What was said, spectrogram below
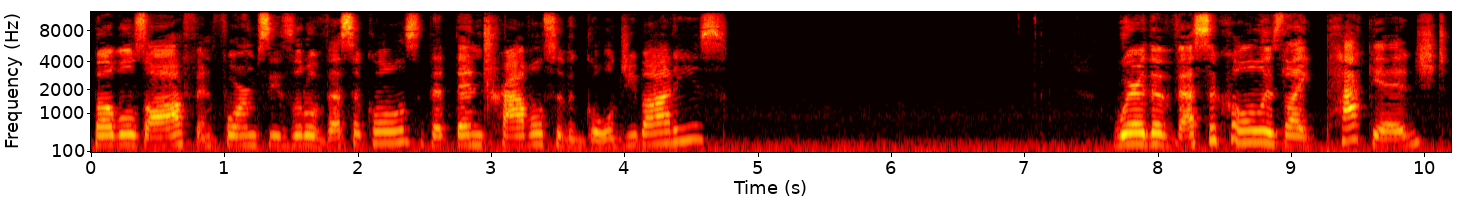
bubbles off and forms these little vesicles that then travel to the Golgi bodies where the vesicle is like packaged,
